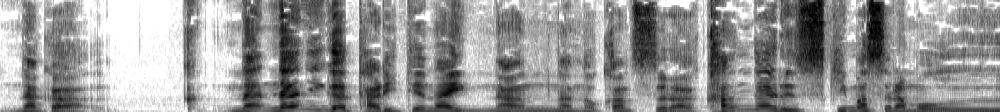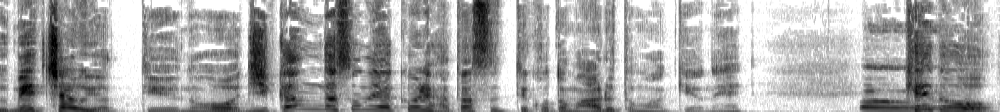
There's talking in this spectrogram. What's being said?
なんか、な、何が足りてない何なのかっつったら考える隙間すらもう埋めちゃうよっていうのを、時間がその役割を果たすってこともあると思うわけよね。うんけ、ど、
